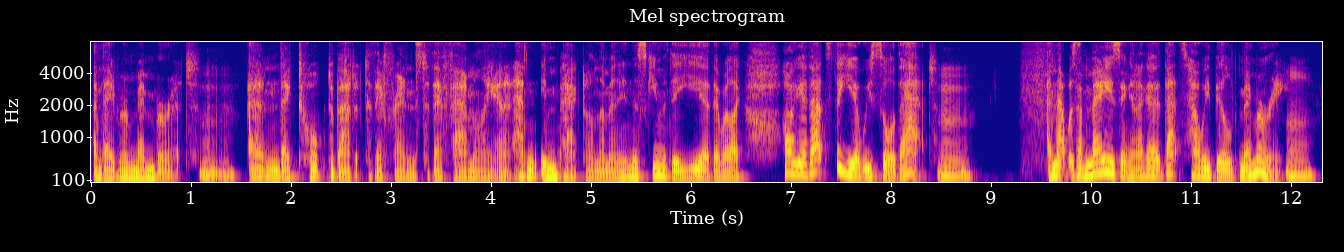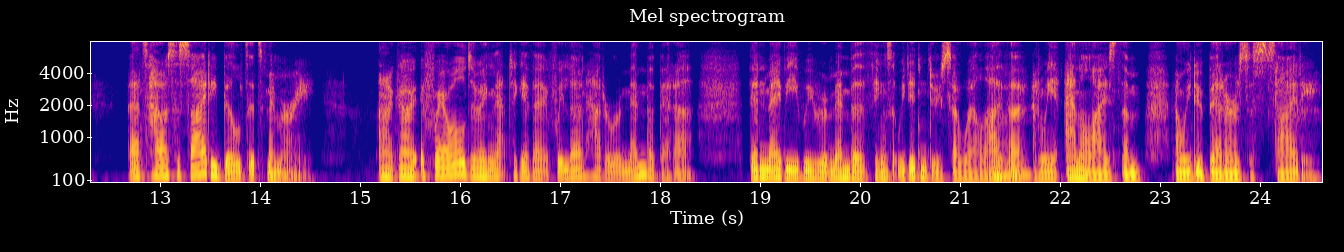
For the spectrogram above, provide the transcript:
And they remember it. Mm. And they talked about it to their friends, to their family, and it had an impact on them. And in the scheme of the year, they were like, oh, yeah, that's the year we saw that. Mm. And that was amazing. And I go, that's how we build memory. Mm. That's how a society builds its memory. And I go, if we're all doing that together, if we learn how to remember better, then maybe we remember the things that we didn't do so well either mm. and we analyze them and we do better as a society.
